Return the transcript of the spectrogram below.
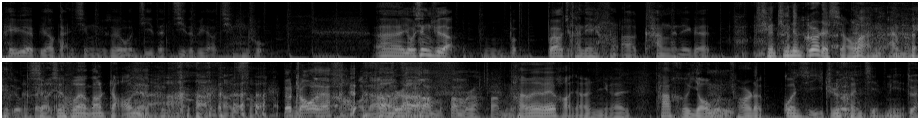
配乐比较感兴趣，所以我记得记得比较清楚。呃，有兴趣的不不要去看电影 啊，看看这个听听听歌就行了。MV 就可以了。小心冯小刚找你来啊！操要找我才好呢，犯不上，犯不犯不上，犯不上。谭维维好像你看，他和摇滚圈的关系一直很紧密。对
